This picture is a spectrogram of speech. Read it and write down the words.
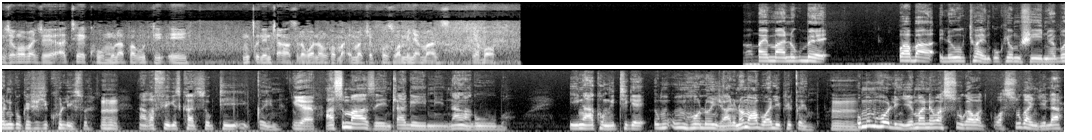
njengoba nje athe khumu lapha ku DA ngigcine inhlanganisela kwana ngoma emacheckpost waminya amanzi ngiyabonga amayimani ukube waba lokho kuthiwa inkukhu yomshini uyabona inkukhu esheshe ikhuliswe Mhm. akafika isikhathi sokuthi iqine Yeah. asimaze enhlakeni nangakubo ingakho ngithi ke um- umholi onjalo noma ngabe waliphi iqembu Mm. uma umholi nje manje wasuka wa- wasuka nje la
